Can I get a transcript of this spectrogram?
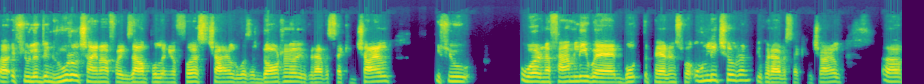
Uh, if you lived in rural China, for example, and your first child was a daughter, you could have a second child. If you were in a family where both the parents were only children, you could have a second child. Uh,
